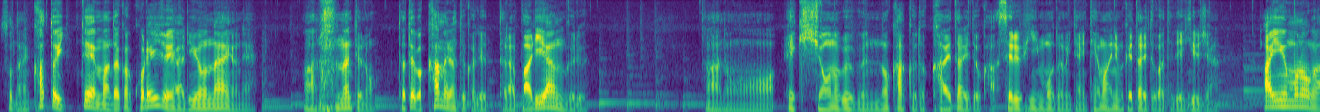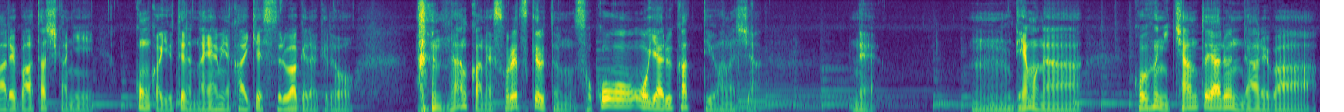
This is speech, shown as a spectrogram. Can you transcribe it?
そうだね。かといってまあだからこれ以上やりようないよね。あの 何ていうの？例えばカメラとかで言ったらバリアングル。あの、液晶の部分の角度変えたりとかセルフィーモードみたいに手前に向けたりとかってできるじゃん。ああいうものがあれば確かに今回言ってる悩みは解決するわけだけど なんかねそれつけるってのもそこをやるかっていう話じゃん。ね。うんでもなこういうふうにちゃんとやるんであれば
